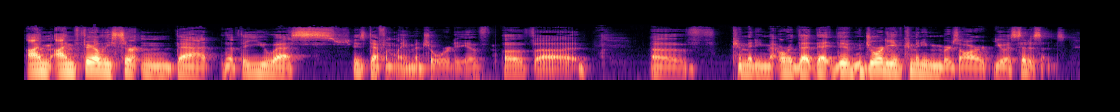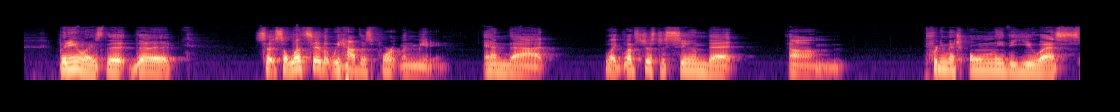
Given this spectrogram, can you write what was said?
I'm I'm fairly certain that that the U.S. is definitely a majority of of uh, of committee me- or that, that the majority of committee members are U.S. citizens. But anyways, the the so so let's say that we have this Portland meeting and that like let's just assume that um, pretty much only the U.S.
